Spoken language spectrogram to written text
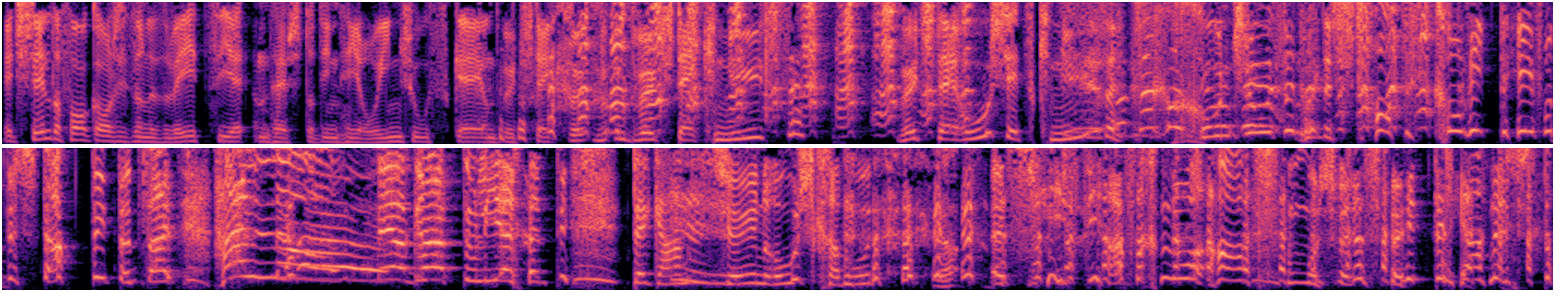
Jetzt stell dir vor, gehst in so ein WC und hast dir deinen Heroinschuss gegeben und willst den, und willst den geniessen. Willst den Rausch jetzt geniessen? Kommst raus und dann steht das Komitee von der Stadt dort und sagt, Hallo! Wir gratulieren! Der ganz schönen Rausch kaputt. Ja. Es schießt dich einfach nur an und musst für ein Viertel anstehen.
